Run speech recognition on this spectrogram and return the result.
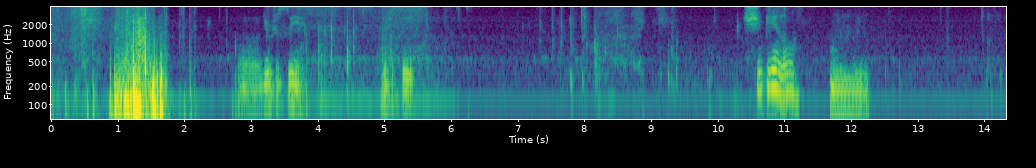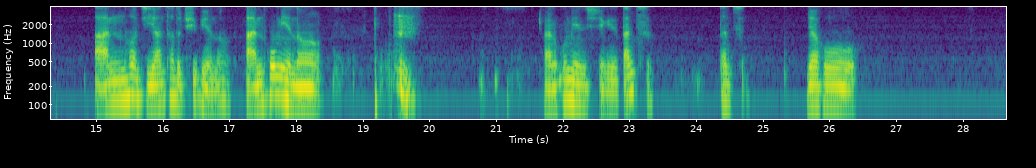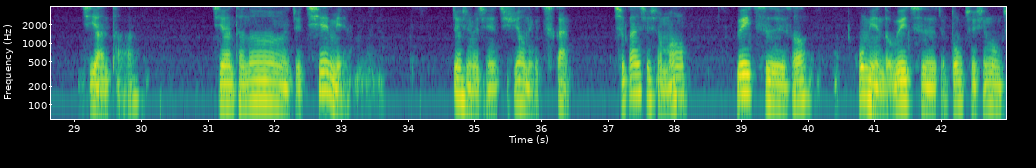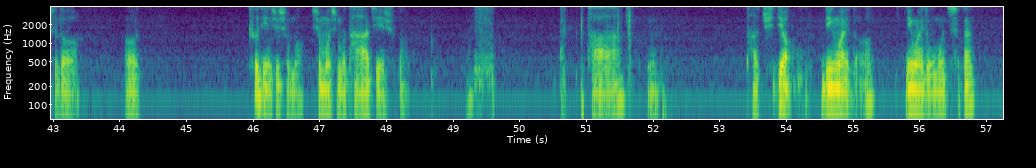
64页，六十四页。区别呢？嗯，安和吉安它的区别呢？安后面呢？俺后面写个单词，单词，然后吉安塔。 지않다，지않다呢就前面，这个什么是需要那个词干，词干是什么？谓词에서后面的谓词就动词、形容词的，呃，特点是什么？什么什么다结束的。 다, 음, 다去掉 另外的另外的我们词干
